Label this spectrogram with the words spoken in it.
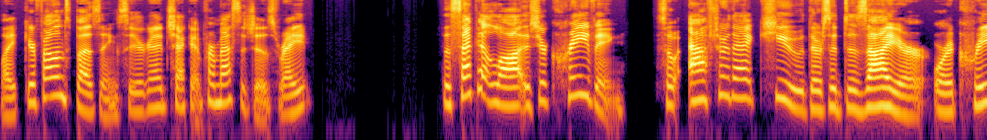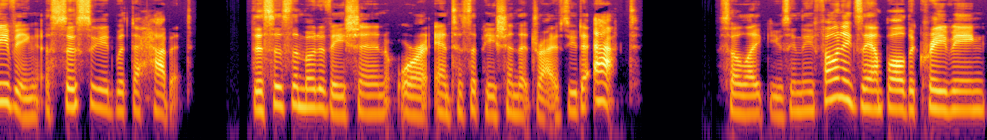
like your phone's buzzing, so you're going to check it for messages, right? The second law is your craving. So after that cue, there's a desire or a craving associated with the habit. This is the motivation or anticipation that drives you to act. So, like using the phone example, the craving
